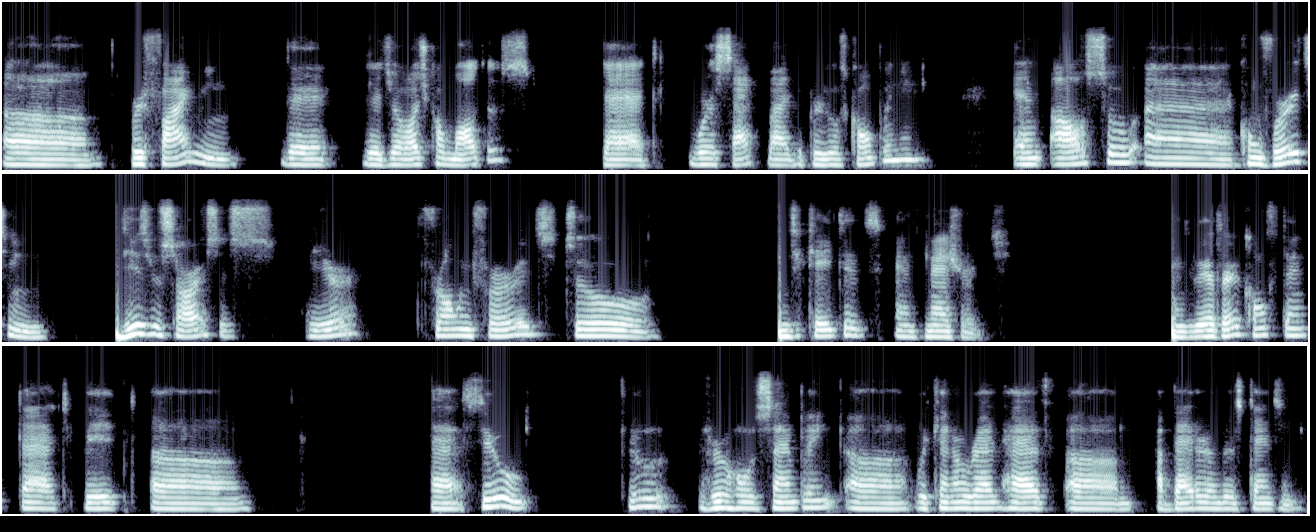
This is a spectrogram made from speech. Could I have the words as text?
uh, refining the the geological models that were set by the previous company, and also uh, converting these resources here from inferred to indicated and measured. And we are very confident that with uh, uh, through through drill hole sampling, uh, we can already have um, a better understanding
